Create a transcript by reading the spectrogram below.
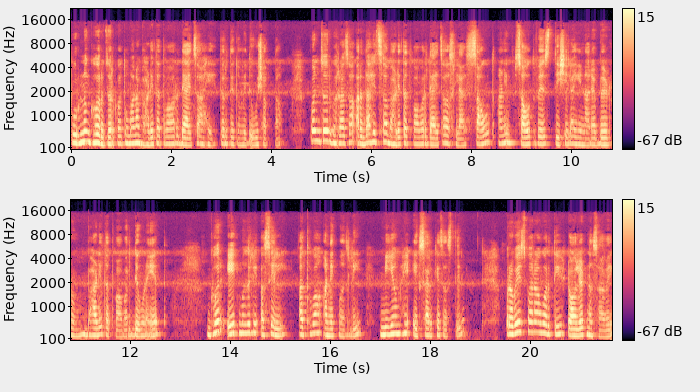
पूर्ण घर जर का तुम्हाला भाडेतत्वावर द्यायचं आहे तर ते तुम्ही देऊ शकता. पण जर घराचा अर्धा हिस्सा भाडेतत्वावर द्यायचा असल्यास साऊथ आणि साऊथ वेस्ट दिशेला येणाऱ्या बेडरूम भाडेतत्वावर देऊ नयेत. घर एक मजली असेल अथवा अनेक मजली नियम हे एकसारखेच असतील. प्रवेशद्वारावरती टॉयलेट नसावे.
